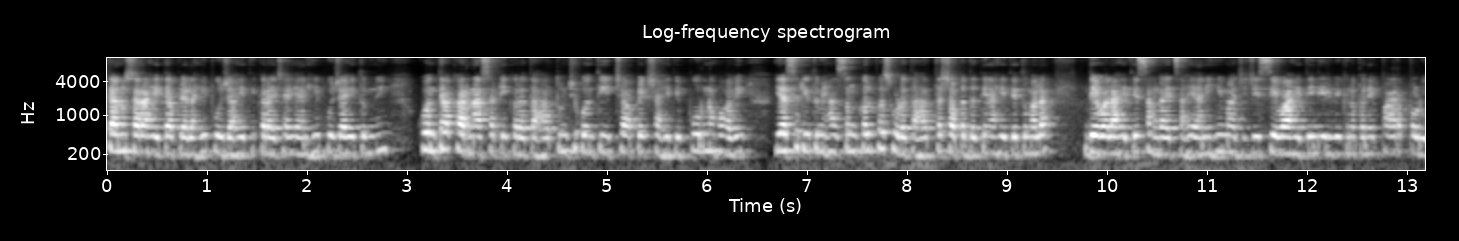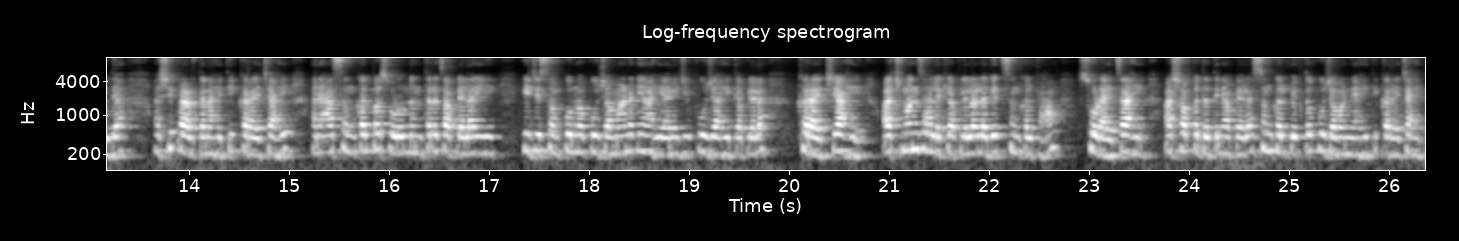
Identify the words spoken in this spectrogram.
त्यानुसार आहे ते आपल्याला ही पूजा आहे ती करायची आहे आणि ही पूजा ही तुम्ही कोणत्या कारणासाठी करत आहात? तुमची कोणती इच्छा अपेक्षा आहे ती पूर्ण व्हावी? यासाठी तुम्ही हा संकल्प सोडत आहात. तशा पद्धतीने आहे ते तुम्हाला देवाला आहे ते सांगायचं आहे आणि ही माझी जी सेवा आहे ती निर्विघ्नपणे पार पडू द्या अशी प्रार्थना आहे ती करायची आहे. आणि हा संकल्प सोडून नंतरच आपल्याला ही ही जी संपूर्ण पूजा मांडणी आहे आणि जी पूजा आहे ती आपल्याला करायची आहे. आचमन झालं की आपल्याला लगेच संकल्प हा सोडायचा आहे. अशा पद्धतीने आपल्याला संकल्पयुक्त पूजा मांडणी आहे ती करायची आहे.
